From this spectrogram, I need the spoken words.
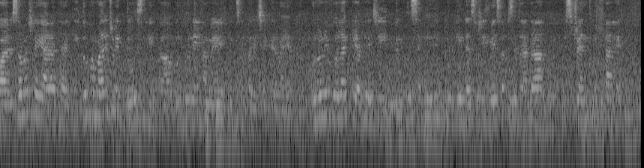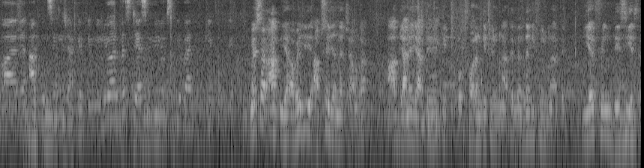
और समझ नहीं आ रहा था कि तो हमारे जो एक दोस्त थे उन्होंने हमें इनसे परिचय करवाया। उन्होंने बोला कि अभय जी बिल्कुल सही है क्योंकि इंडस्ट्री में सबसे ज़्यादा स्ट्रेंथ उनका है और आप उनसे ही जा के मिलिए और बस जैसे मिले उसके बाद क्लिक हो मैं सर आप अभय जी आपसे जानना चाहूँगा आप जाने जाते हैं कि फॉरेन की फ़िल्म बनाते हैं लंदन की फ़िल्म बनाते हैं। ये फ़िल्म देसी है सर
